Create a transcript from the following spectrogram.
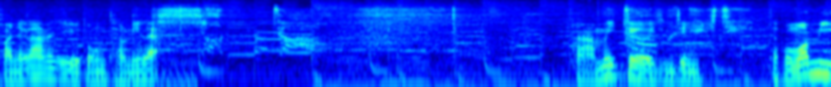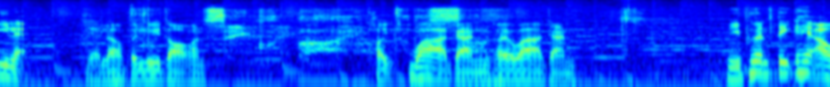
ขวานยักษ์ล่างน่าจะอยู่ตรงแถวนี้แหละ หาไม่เจอจริงๆ แต่ผมว่ามีแหละ เดี๋ยวเราไปลุยต่อกันค่อยว่ากันค่อยว่ากัน มีเพื่อนติ๊กให้เอา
